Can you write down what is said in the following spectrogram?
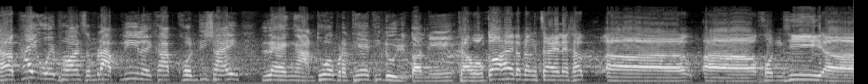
ครับให้อวยพรสำหรับนี่เลยครับ คนที่ใช้แรงงานทั่วประเทศที่ดูอยู่ตอนนี้ ครับผมก็ให้กำลังใจนะครับเอ่อเอ่อคนที่เอ่อ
